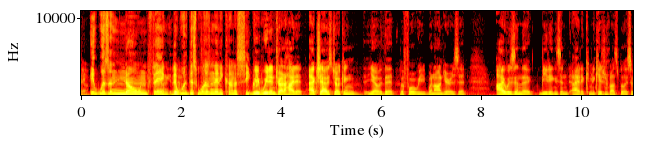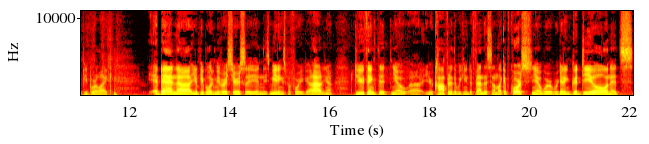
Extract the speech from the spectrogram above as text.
Yeah. It was a known thing. Yeah, There yeah. Was, this wasn't any kind of secret. We we didn't try to hide it. Actually, I was joking, you know, that before we went on here is that I was in the meetings and I had a communication responsibility, so people were like, "Eh, "Ben, uh, you know, people look at me very seriously in these meetings before you got out. You know, do you think that you know uh, you're confident that we can defend this?" And I'm like, "Of course. You know, we're we're getting a good deal, and it's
